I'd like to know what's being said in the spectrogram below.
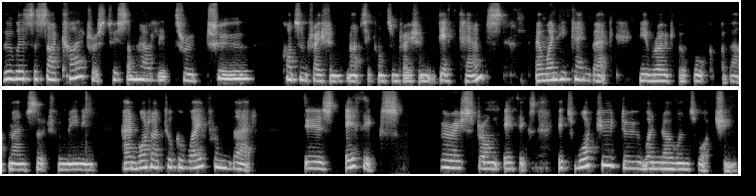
who was a psychiatrist who somehow lived through two concentration, Nazi concentration death camps. And when he came back, he wrote a book about man's search for meaning. And what I took away from that is ethics, very strong ethics. It's what you do when no one's watching.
